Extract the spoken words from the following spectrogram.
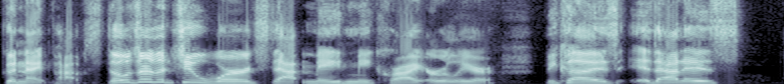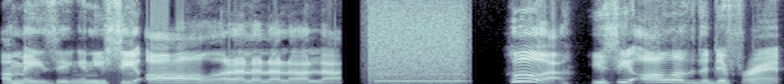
Good night, Pops. Those are the two words that made me cry earlier because that is amazing. And you see all, la la la la la. Hua, you see all of the different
